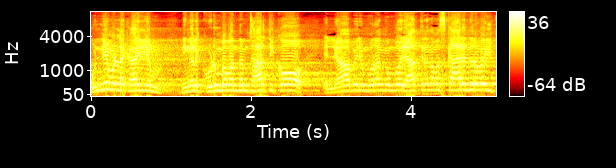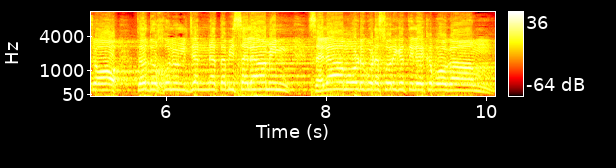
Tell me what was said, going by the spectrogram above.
പുണ്യമുള്ള കാര്യം. നിങ്ങൾ കുടുംബബന്ധം ചാർത്തിക്കോ. എല്ലാവരും ഉറങ്ങുമ്പോ രാത്രി നമസ്കാരം നിർവഹിച്ചോ. ബിസലാമിൻ. സലാമോടുകൂടെ സ്വർഗത്തിലേക്ക് പോകാം.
